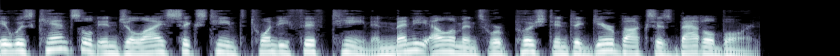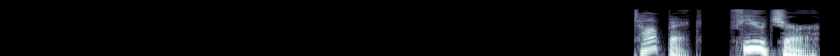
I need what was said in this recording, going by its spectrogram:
It was cancelled in July 16, 2015 and many elements were pushed into Gearbox's Battleborn. Future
